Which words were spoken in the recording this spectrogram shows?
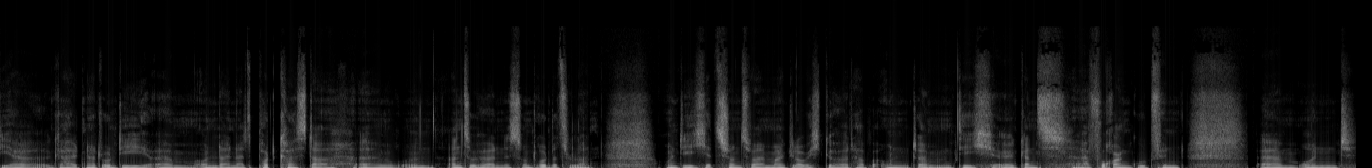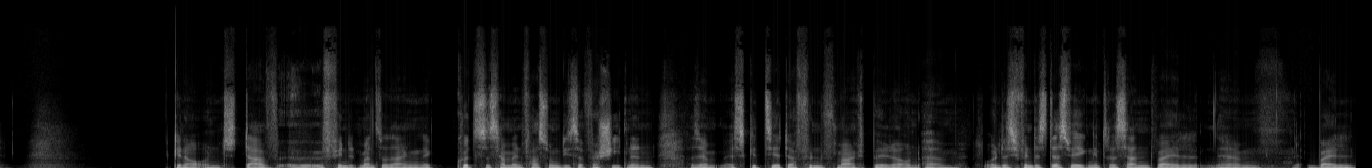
die er gehalten hat und die ähm, online als Podcast da äh, anzuhören ist und runterzuladen und die ich jetzt schon zweimal, glaube ich, gehört habe und ähm, die ich äh, ganz hervorragend gut finde. Ähm, und genau, und da äh, findet man sozusagen eine Kurzzusammenfassung dieser verschiedenen, also er skizziert da fünf Marktbilder und, ähm, und ich finde es deswegen interessant, weil, ähm, weil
